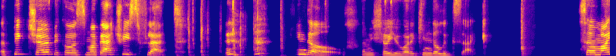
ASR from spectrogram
a picture because my battery's flat. Kindle. Let me show you what a Kindle looks like. So my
